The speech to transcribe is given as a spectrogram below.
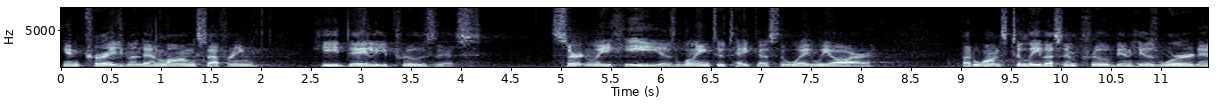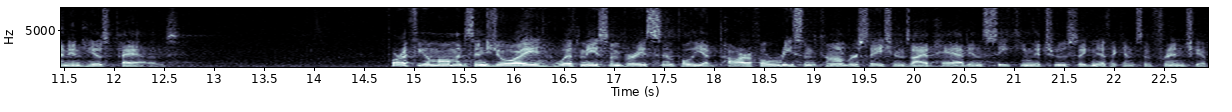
encouragement, and long suffering, he daily proves this. Certainly, He is willing to take us the way we are, but wants to leave us improved in His Word and in His paths. For a few moments, enjoy with me some very simple yet powerful recent conversations I've had in seeking the true significance of friendship.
